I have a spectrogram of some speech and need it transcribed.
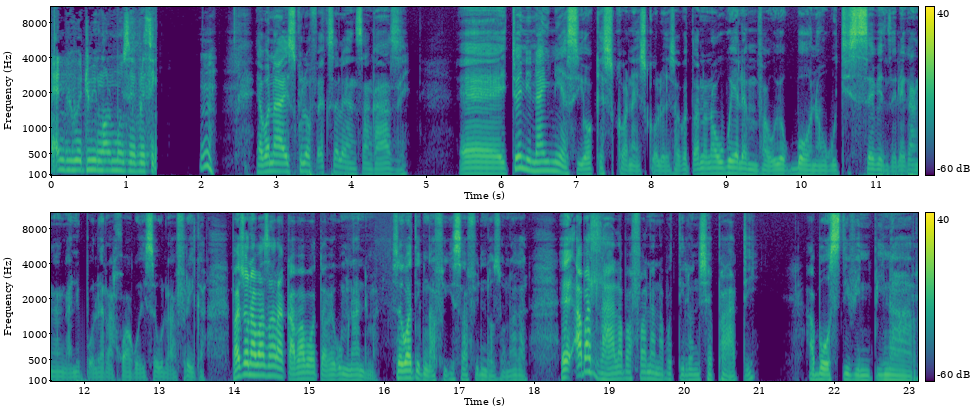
and we were doing almost everything. Hmm. Yabona iSchool of Excellence angazi. Eh 29 years yonke sikhona isikolo leso kodwa na ubuyele emva uyokubona ukuthi sisebenzele kangangani ibhola eragwako eSouth Africa. Bajona bazara gaba bodwa bekumnandi man. Sekwathi kungafika isafindo zonakala. Eh abadlali abafana nabo Dylan Shepard, abo Steven Pinar,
